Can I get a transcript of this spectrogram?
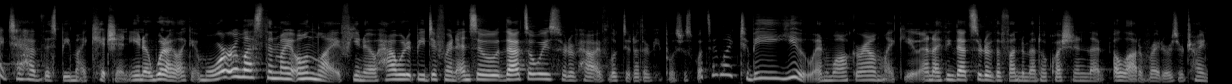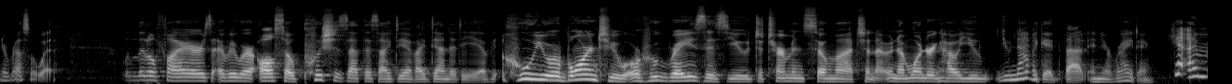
like to have this be my kitchen? You know, would I like it more or less than my own life? You know, how would it be different? And so that's always sort of how I've looked at other people. It's just, what's it like to be you and walk around like you? And I think that's sort of the fundamental question that a lot of writers are trying to wrestle with. Little Fires Everywhere also pushes at this idea of identity, of who you were born to or who raises you determines so much. And, and I'm wondering how you, you navigate that in your writing. Yeah, I'm,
